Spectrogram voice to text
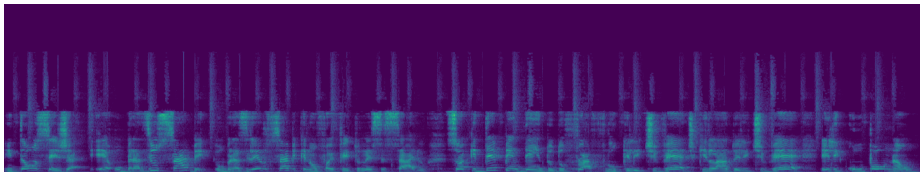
Então, ou seja, é, o Brasil sabe, o brasileiro sabe que não foi feito o necessário, só que dependendo do fla-flu que ele tiver, de que lado ele tiver, ele culpa ou não.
